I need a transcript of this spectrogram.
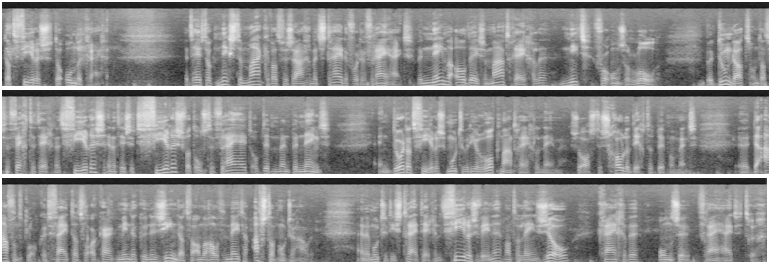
dat virus eronder krijgen. Het heeft ook niks te maken wat we zagen met strijden voor de vrijheid. We nemen al deze maatregelen niet voor onze lol. We doen dat omdat we vechten tegen het virus en het is het virus wat ons de vrijheid op dit moment beneemt. En door dat virus moeten we die rotmaatregelen nemen. Zoals de scholen dicht op dit moment. Eh, de avondklok. Het feit dat we elkaar minder kunnen zien. Dat we anderhalve meter afstand moeten houden. En we moeten die strijd tegen het virus winnen. Want alleen zo krijgen we onze vrijheid terug.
